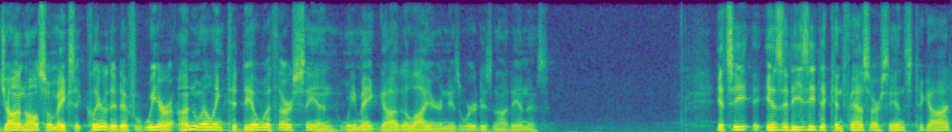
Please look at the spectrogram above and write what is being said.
John also makes it clear that if we are unwilling to deal with our sin, we make God a liar and his word is not in us. It's e- is it easy to confess our sins to God?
